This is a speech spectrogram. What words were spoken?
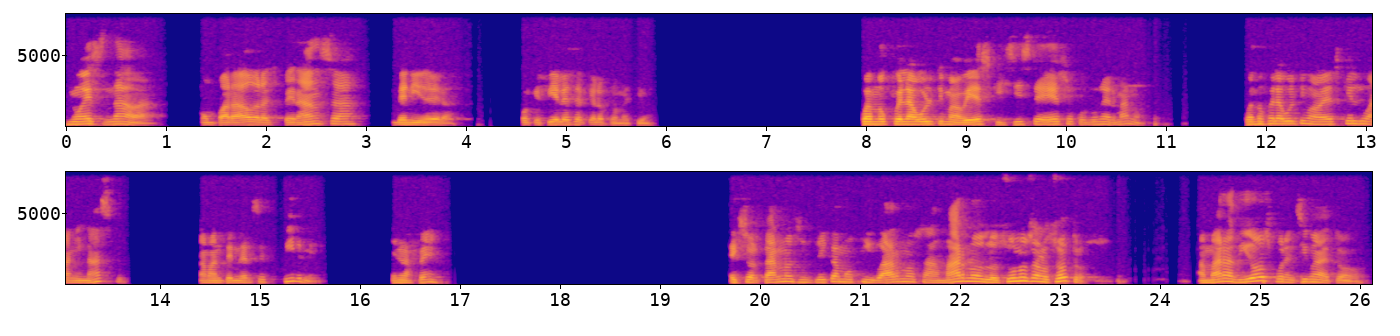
no es nada comparado a la esperanza venidera, porque fiel es el que lo prometió. ¿Cuándo fue la última vez que hiciste eso con un hermano? ¿Cuándo fue la última vez que lo animaste a mantenerse firme en la fe? Exhortarnos implica motivarnos a amarnos los unos a los otros. Amar a Dios por encima de todo.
